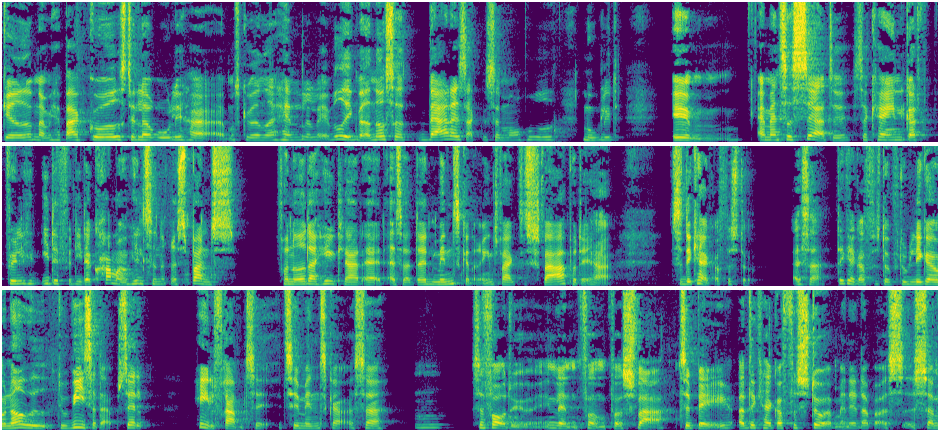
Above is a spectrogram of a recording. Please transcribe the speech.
gaden, når vi har bare gået stille og roligt, har måske været nede at handle, eller jeg ved ikke hvad, noget så hverdagsagtigt som overhovedet muligt øhm, at man så ser det, så kan jeg egentlig godt følge hende i det, fordi der kommer jo hele tiden en respons fra noget, der er helt klart, at altså, der er et menneske, der rent faktisk svarer på det her. Så det kan jeg godt forstå. Altså, det kan jeg godt forstå, for du ligger jo noget ud, du viser dig jo selv helt frem til, til mennesker, og så, mm. så får du jo en eller anden form for svar tilbage, og det kan jeg godt forstå, at man netop også som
